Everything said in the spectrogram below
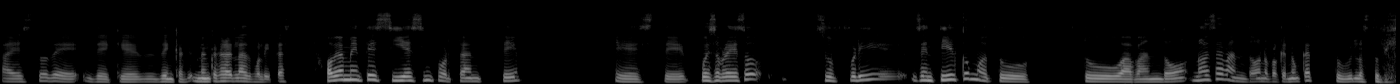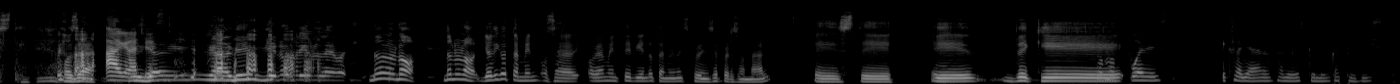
a esto de, de que de no encajar en las bolitas, obviamente sí es importante, este, pues sobre eso sufrir, sentir como tu, tu abandono, no es abandono, porque nunca los tuviste. O sea, ah, gracias. bien, horrible. No, no, no, no, no, no. Yo digo también, o sea, obviamente viendo también mi experiencia personal, este, eh, de que... ¿Cómo puedes extrañar a los amigos que nunca tuviste?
